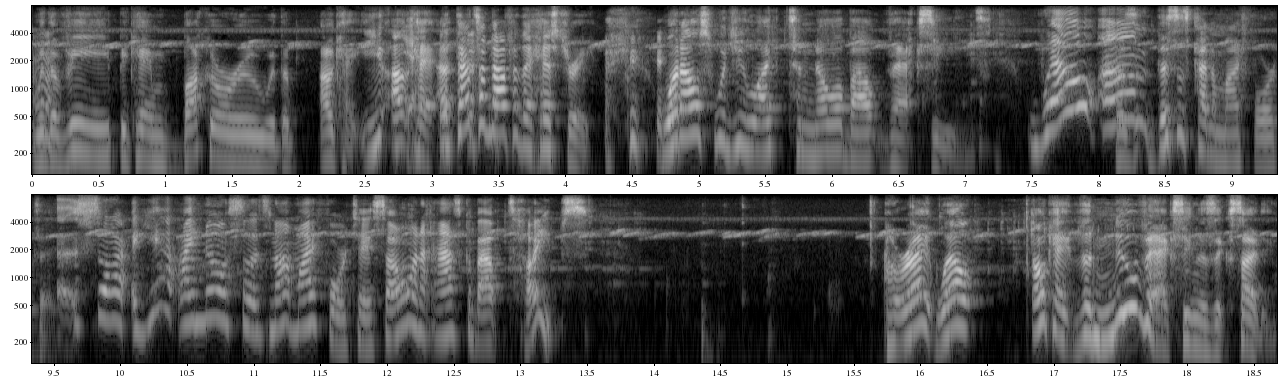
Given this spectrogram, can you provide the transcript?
with a V became buckaroo with a. Okay, you, okay, Yeah. that's enough of the history. What else would you like to know about vaccines? Well, um, this is kind of my forte. so yeah, I know. So it's not my forte. So I want to ask about types. All right, well, okay, the new vaccine is exciting,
